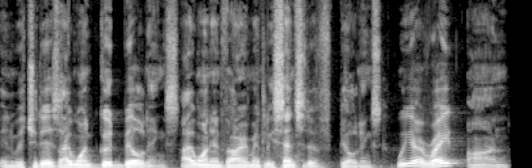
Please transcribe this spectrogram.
in which it is. I want good buildings. I want environmentally sensitive buildings. We are right on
